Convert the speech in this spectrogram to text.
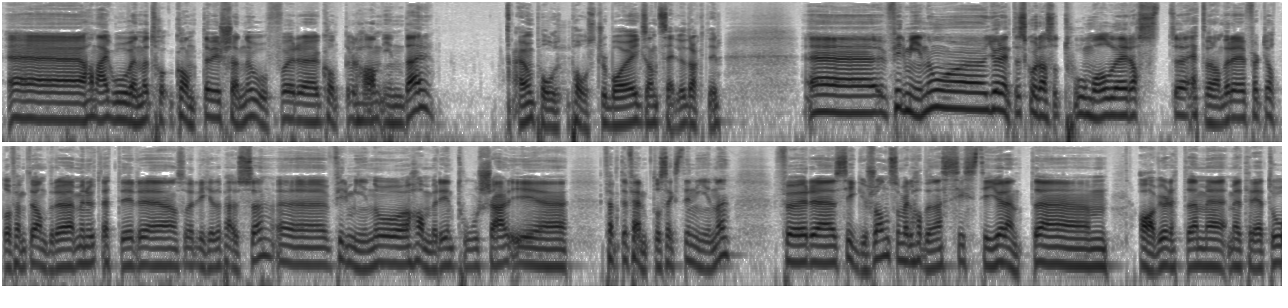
Uh, han er god venn med Conte. Vi skjønner hvorfor Conte vil ha han inn der. Er jo en po posterboy, ikke sant. Selger jo drakter. Eh, Firmino Jorente Llorente skåra altså to mål raskt eh, etter hverandre 48 og 52 minutt etter eh, altså like etter pause. Eh, Firmino hamrer inn to skjær i eh, 55. og 69. Før eh, Sigurdsson, som vel hadde en assist til Llorente, eh, avgjør dette med, med 3-2.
